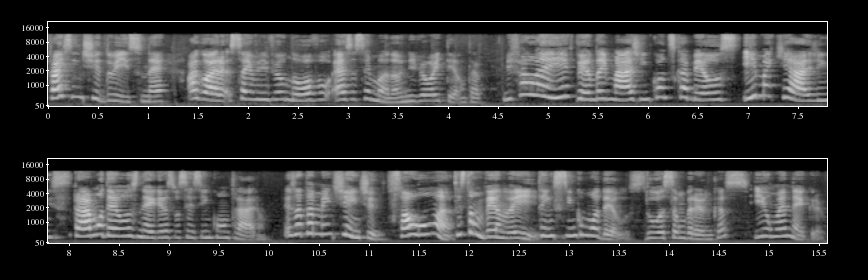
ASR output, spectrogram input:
Faz sentido isso, né? Agora, saiu um nível novo essa semana, o nível 80. Me fala aí, vendo a imagem, quantos cabelos e maquiagens para modelos negras vocês encontraram. Exatamente, gente, só uma. Vocês estão vendo aí? Tem cinco modelos. Duas são brancas e uma é negra.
